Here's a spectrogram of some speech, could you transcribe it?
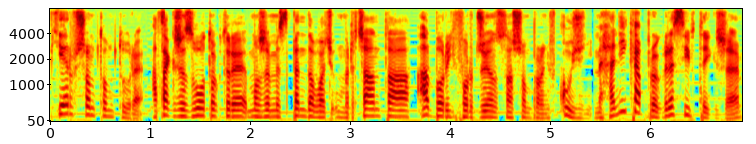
pierwszą tą turę, a także złoto, które możemy spendować u merchanta albo reforgując naszą broń w kuźni. Mechanika progresji w tej grze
